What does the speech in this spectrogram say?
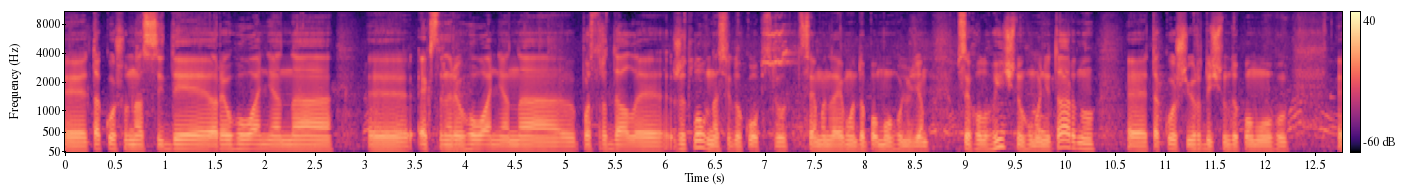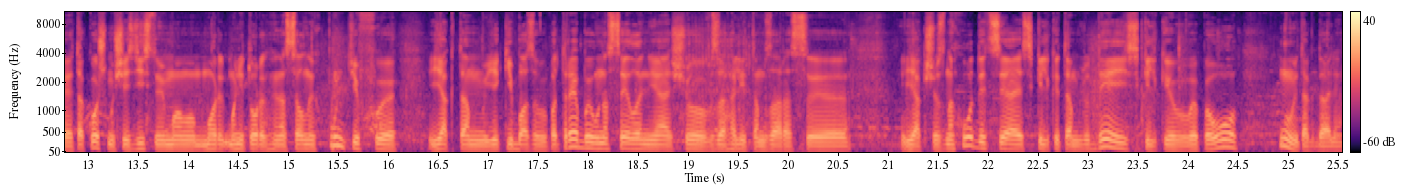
Е, Також у нас йде реагування на е, екстрене реагування на постраждале житло внаслідок обстрілу. Це ми даємо допомогу людям психологічну, гуманітарну, е, також юридичну допомогу. Також ми ще здійснюємо моніторинги населених пунктів, як там які базові потреби у населення, що взагалі там зараз як що знаходиться, скільки там людей, скільки ВПО, ну і так далі.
